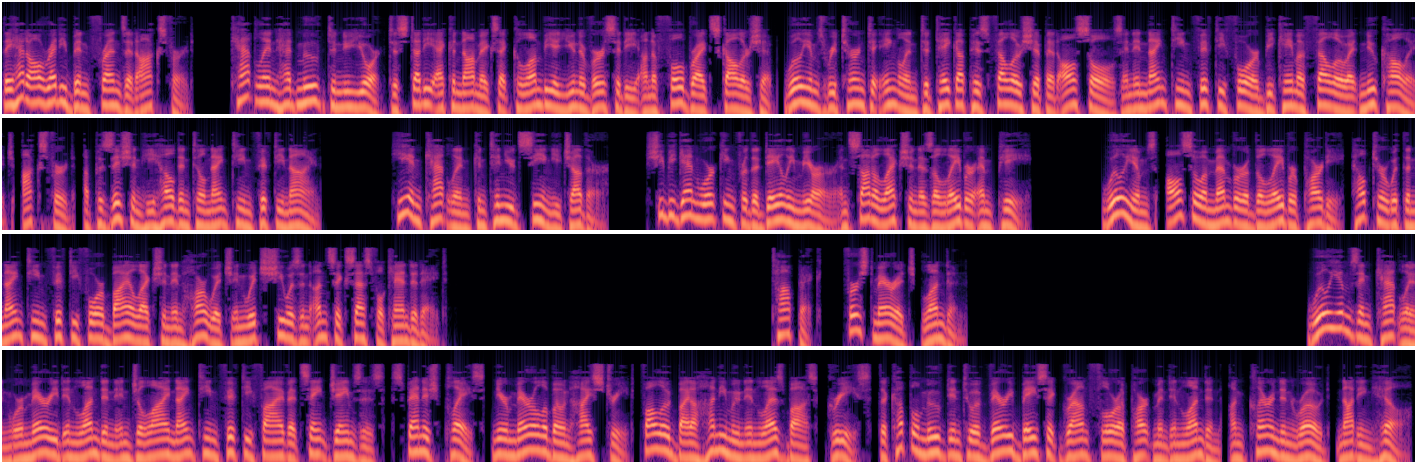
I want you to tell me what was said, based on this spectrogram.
They had already been friends at Oxford. Catlin had moved to New York to study economics at Columbia University on a Fulbright scholarship. Williams returned to England to take up his fellowship at All Souls and in 1954 became a Fellow at New College, Oxford, a position he held until 1959. He and Catlin continued seeing each other. She began working for the Daily Mirror and sought election as a Labour MP. Williams, also a member of the Labour Party, helped her with the 1954 by-election in Harwich in which she was an unsuccessful candidate. First marriage, London Williams and Catlin were married in London in July 1955 at St James's, Spanish Place, near Marylebone High Street, followed by a honeymoon in Lesbos, Greece. The couple moved into a very basic ground floor apartment in London, on Clarendon Road, Notting Hill.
